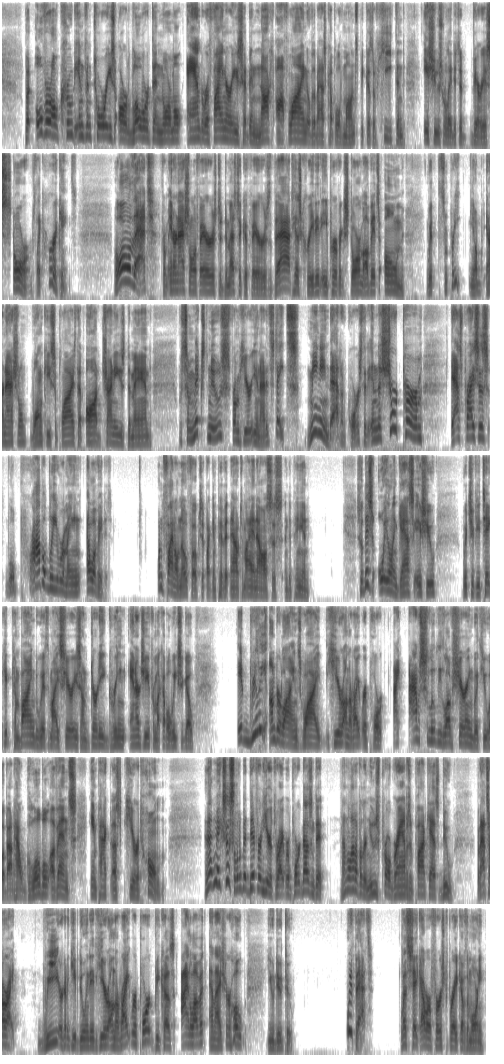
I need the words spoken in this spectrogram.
But overall, crude inventories are lower than normal, and refineries have been knocked offline over the past couple of months because of heat and issues related to various storms, like hurricanes. Well, all of that, from international affairs to domestic affairs, that has created a perfect storm of its own with some pretty, you know, international wonky supplies, that odd Chinese demand, with some mixed news from here in the United States. Meaning that, of course, that in the short term, gas prices will probably remain elevated. One final note, folks, if I can pivot now to my analysis and opinion. So, this oil and gas issue, which, if you take it combined with my series on dirty green energy from a couple weeks ago, it really underlines why here on the Wright Report, I absolutely love sharing with you about how global events impact us here at home. And that makes us a little bit different here at the Wright Report, doesn't it? Not a lot of other news programs and podcasts do, but that's all right. We are going to keep doing it here on the Wright Report because I love it and I sure hope you do too. With that, let's take our first break of the morning.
